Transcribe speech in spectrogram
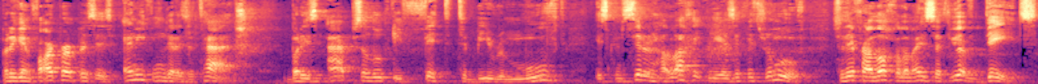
But again, for our purposes, anything that is attached but is absolutely fit to be removed is considered halachically as if it's removed. So therefore, halacha if you have dates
